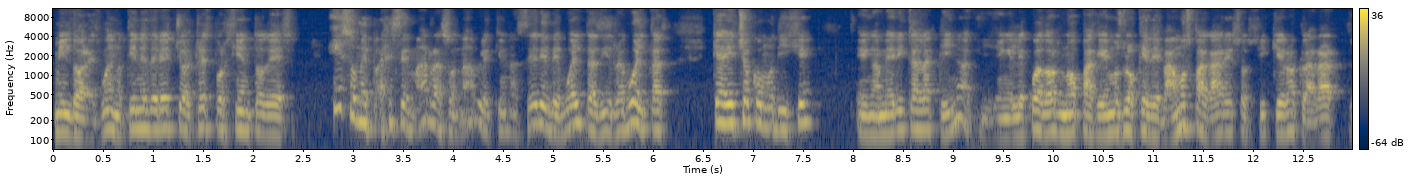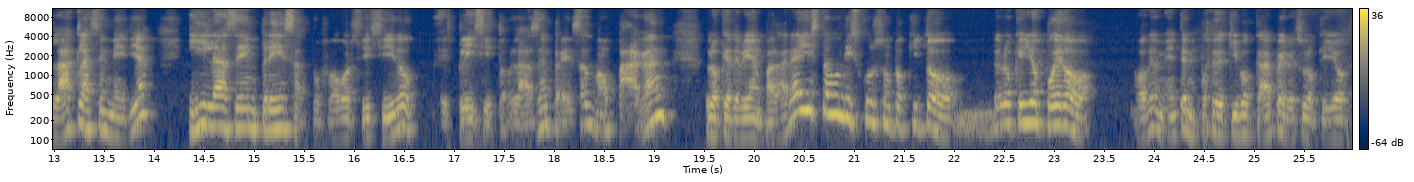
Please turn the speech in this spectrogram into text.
mil dólares. Bueno, tiene derecho al 3% de eso. Eso me parece más razonable que una serie de vueltas y revueltas que ha hecho, como dije, en América Latina y en el Ecuador no paguemos lo que debamos pagar, eso sí quiero aclarar, la clase media y las empresas, por favor, sí sido explícito, las empresas no pagan lo que deberían pagar. Ahí está un discurso un poquito de lo que yo puedo, obviamente me puedo equivocar, pero es lo que yo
